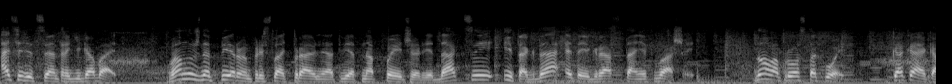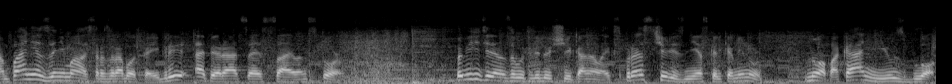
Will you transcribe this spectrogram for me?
от CD-центра Gigabyte. Вам нужно первым прислать правильный ответ на пейджер редакции, и тогда эта игра станет вашей. Ну а вопрос такой. Какая компания занималась разработкой игры «Операция Silent Storm»? Победителя назовут ведущие канала «Экспресс» через несколько минут. Ну а пока News Block.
